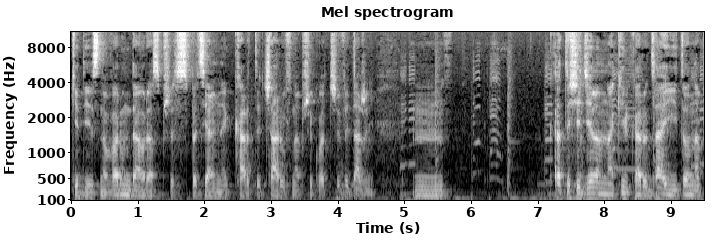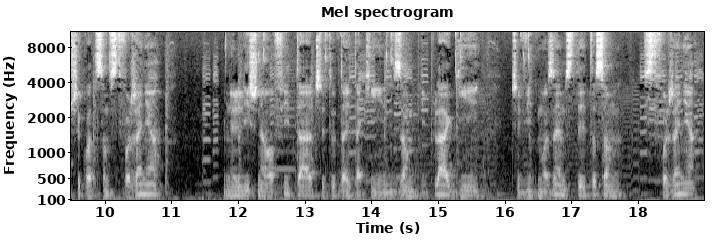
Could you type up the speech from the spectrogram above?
kiedy jest nowa runda oraz przez specjalne karty czarów na przykład, czy wydarzeń. Yy. Karty się dzielą na kilka rodzajów to na przykład są stworzenia, liczne ofita, czy tutaj taki zombie plagi, czy widmo zemsty, to są stworzenia.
